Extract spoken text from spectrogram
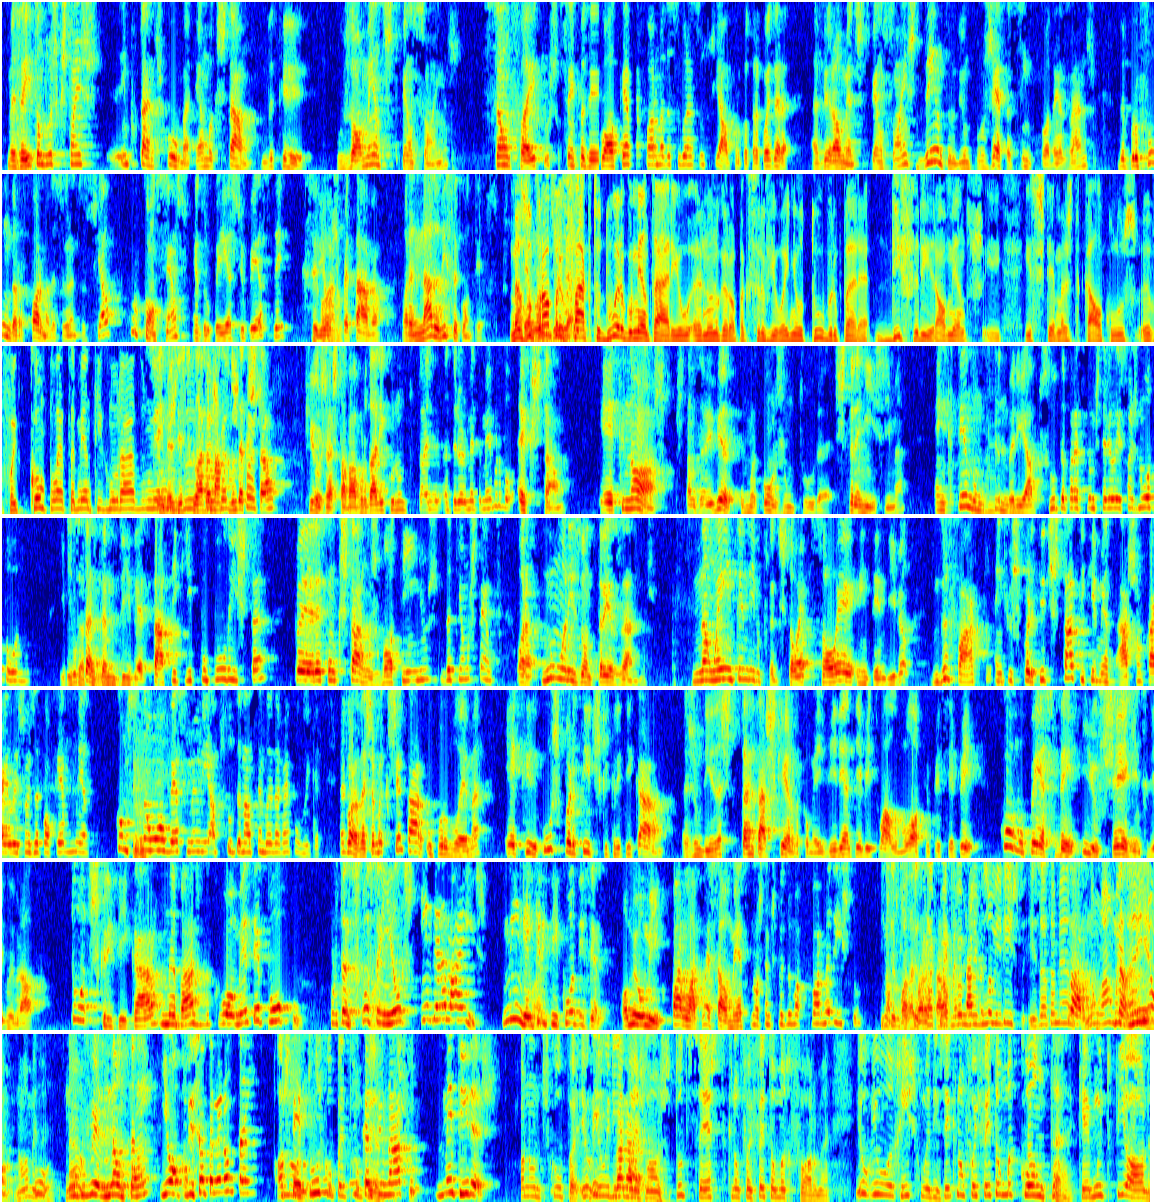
Mas aí estão duas questões importantes. Uma é uma questão de que os aumentos de pensões são feitos sem fazer qualquer reforma da segurança social, porque outra coisa era haver aumentos de pensões dentro de um projeto a 5 ou 10 anos de profunda reforma da segurança social por consenso entre o PS e o PSD, que seria claro. respeitável. Ora, nada disso acontece. Mas o próprio facto do argumentário uh, Nuno Garopa, que serviu em outubro para diferir aumentos e, e sistemas de cálculos, uh, foi completamente ignorado. Sim, mas isso leva-me à segunda depois. questão, que eu já estava a abordar e que o Nuno Botelho anteriormente também abordou. A questão é que nós estamos a viver uma conjuntura estranhíssima em que, tendo um governo de maioria absoluta, parece que vamos ter eleições no outono. E, portanto, Exatamente. a medida é tática e populista para conquistar uns votinhos daqui a uns tempos. Ora, num horizonte de três anos, não é entendível. Portanto, isto só é, só é entendível, de facto, em que os partidos taticamente acham que há eleições a qualquer momento. Como se não houvesse maioria absoluta na Assembleia da República. Agora, deixa-me acrescentar. O problema é que os partidos que criticaram as medidas, tanto à esquerda, como é evidente e habitual, o Bloco e o PCP, como o PSD e o Chega, a Iniciativa Liberal, todos criticaram na base de que o aumento é pouco. Portanto, se fossem eles, ainda era mais. Ninguém claro. criticou dizendo, ó oh, meu amigo, para lá com esse aumento que nós temos que fazer uma reforma disto. E não temos que pensar como é que vamos evoluir isto. Exatamente. Claro. Não há uma não, ideia. não há uma ideia. O, não. o, governo não tem e a oposição também não tem. Oh, isto é Nuno, é tudo um campeonato desculpa. de mentiras. Oh, não, desculpa, eu, eu iria mais longe. Tu disseste que não foi feita uma reforma. Eu, eu arrisco-me a dizer que não foi feita uma conta, que é muito pior.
